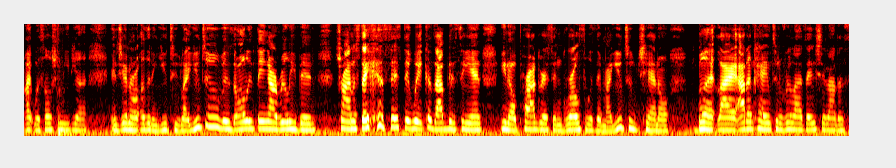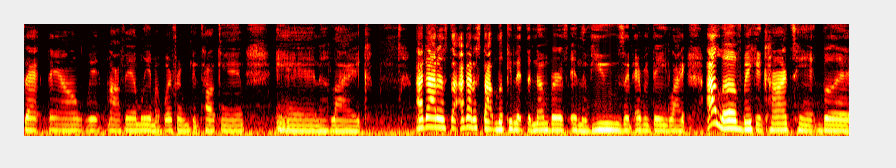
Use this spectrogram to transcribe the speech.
like with social media in general other than youtube. Like youtube is the only thing i really been trying to stay consistent with because i've been seeing you know progress and growth within my youtube channel. But like i done came to the realization i done sat down with my family and my boyfriend. We've been talking and like I gotta I gotta stop looking at the numbers and the views and everything. Like I love making content, but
